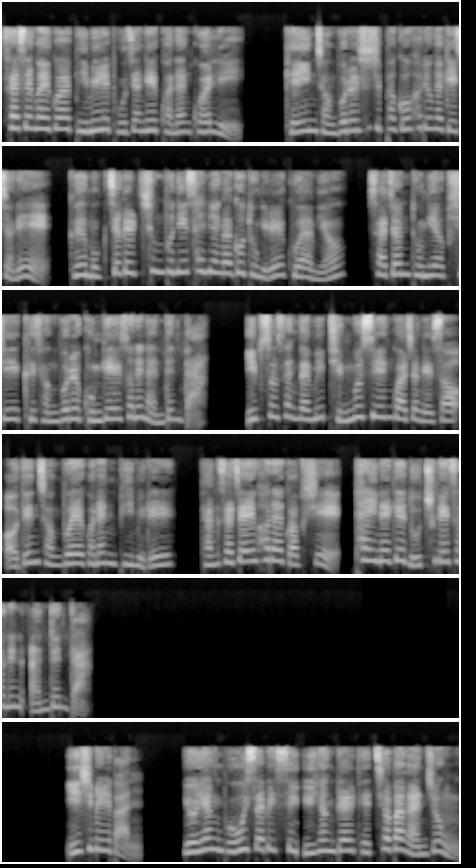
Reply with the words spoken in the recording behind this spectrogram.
사생활과 비밀 보장에 관한 권리 개인 정보를 수집하고 활용하기 전에 그 목적을 충분히 설명하고 동의를 구하며 사전 동의 없이 그 정보를 공개해서는 안 된다. 입소 상담 및 직무 수행 과정에서 얻은 정보에 관한 비밀을 당사자의 허락 없이 타인에게 노출해서는 안 된다. 21번 요양보호 서비스 유형별 대처 방안 중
